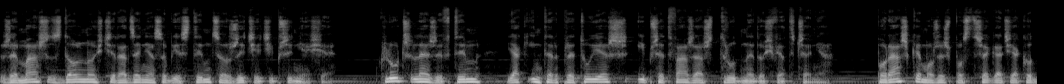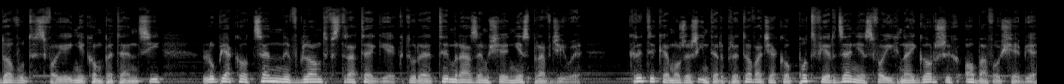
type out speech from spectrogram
że masz zdolność radzenia sobie z tym, co życie ci przyniesie. Klucz leży w tym, jak interpretujesz i przetwarzasz trudne doświadczenia. Porażkę możesz postrzegać jako dowód swojej niekompetencji lub jako cenny wgląd w strategie, które tym razem się nie sprawdziły. Krytykę możesz interpretować jako potwierdzenie swoich najgorszych obaw o siebie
